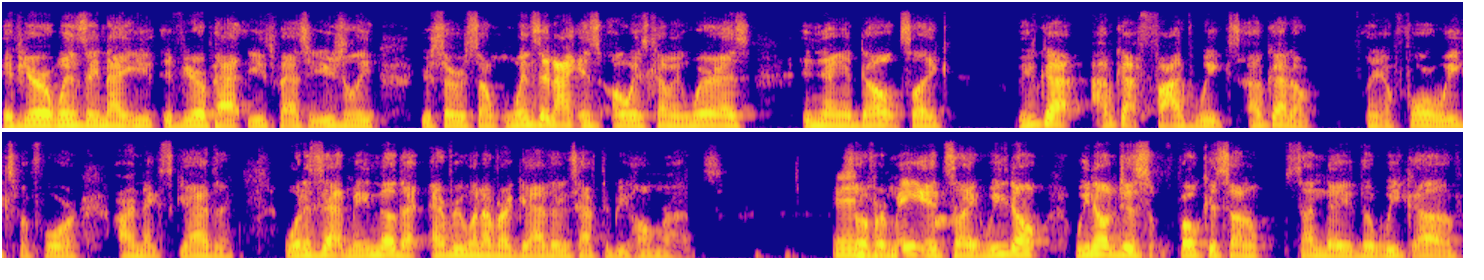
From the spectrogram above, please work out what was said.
If you're a Wednesday night, if you're a youth pastor, usually your service on Wednesday night is always coming. Whereas in young adults, like we've got, I've got five weeks. I've got a you know four weeks before our next gathering. What does that mean though? That every one of our gatherings have to be home runs. So for me, it's like we don't we don't just focus on Sunday the week of.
